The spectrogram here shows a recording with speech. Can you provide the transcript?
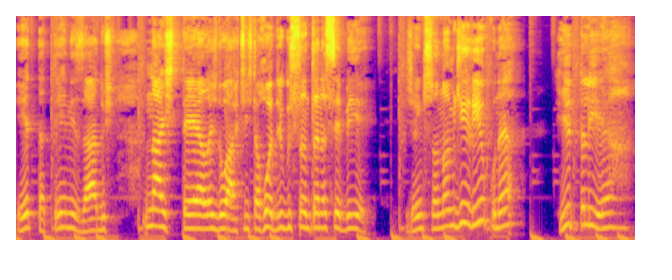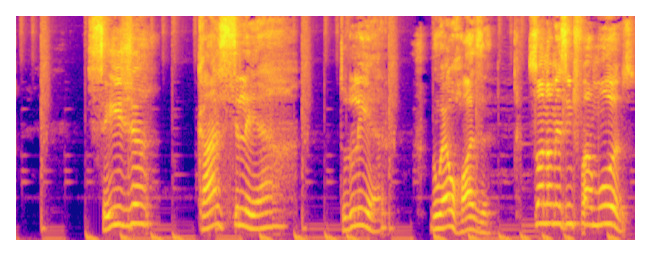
eternizados nas telas do artista Rodrigo Santana CB. Gente, só nome de rico, né? Rita Lier, Seja Cassiler tudo Lier, Noel Rosa. Só nome assim de famoso.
